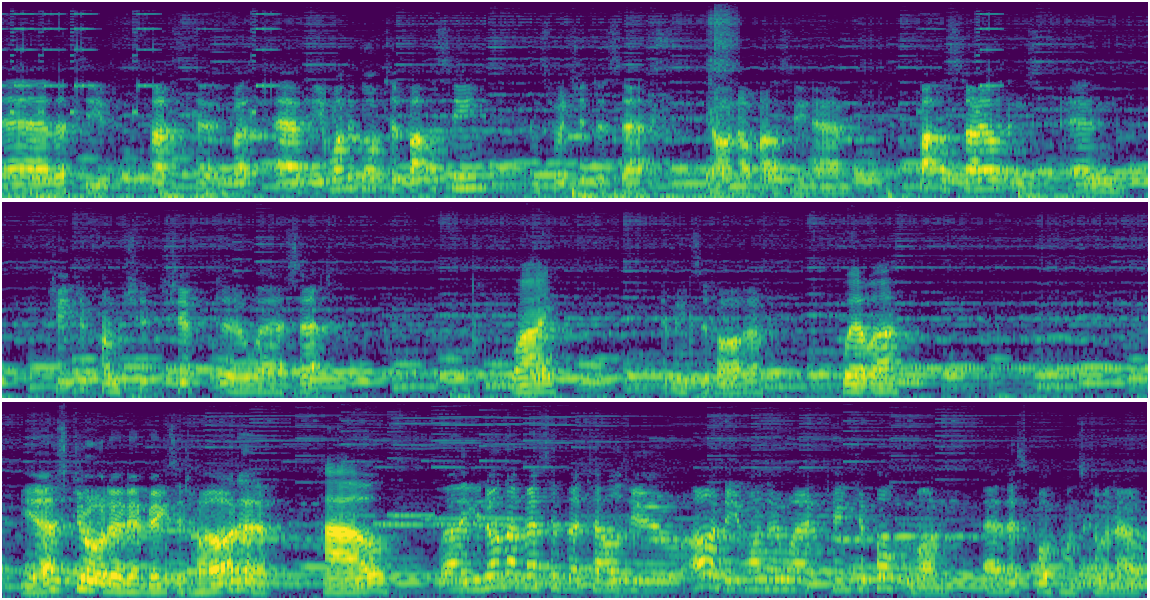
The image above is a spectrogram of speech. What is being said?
Uh, let's see. Fast, uh, but um, you want to go to battle scene and switch it to set. No, not battle scene. Um, battle style and and change it from shi shift to uh, set. Why? It makes it harder. Where, where? Yes, Jordan. It makes it harder. How? Well, you know that message that tells you, oh, do you want to uh, change your Pokemon? Uh, this Pokemon's coming out.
